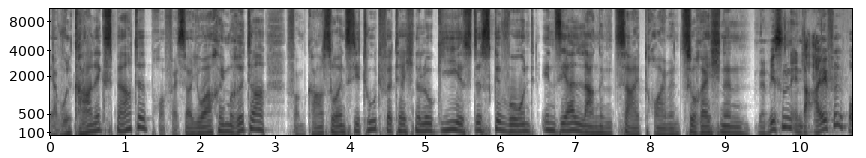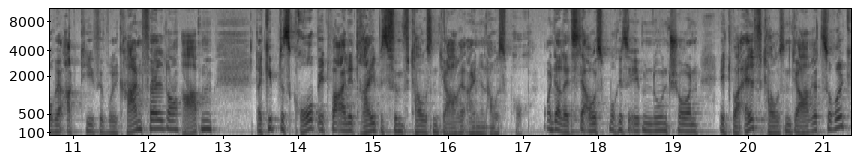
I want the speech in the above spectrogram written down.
Der Vulkanexperte Professor Joachim Ritter vom Karlsruher Institut für Technologie ist es gewohnt, in sehr langen Zeiträumen zu rechnen. Wir wissen, in der Eifel, wo wir aktive Vulkanfelder haben, da gibt es grob etwa alle 3.000 bis 5.000 Jahre einen Ausbruch. Und der letzte Ausbruch ist eben nun schon etwa 11.000 Jahre zurück.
